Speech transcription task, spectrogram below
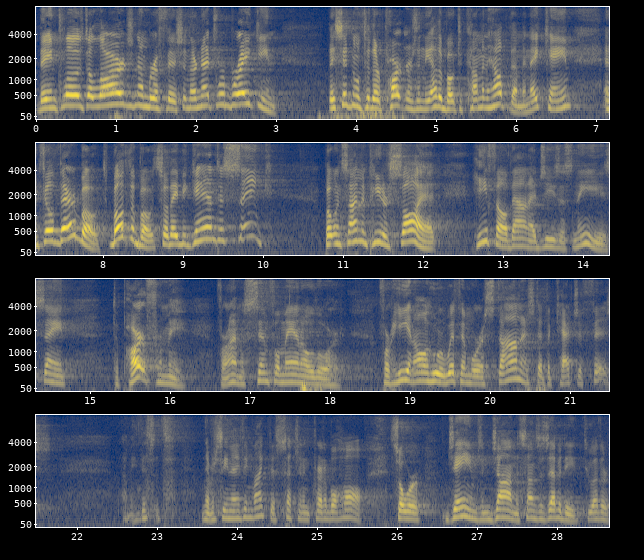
they enclosed a large number of fish, and their nets were breaking. They signaled to their partners in the other boat to come and help them. And they came and filled their boats, both the boats, so they began to sink. But when Simon Peter saw it, he fell down at Jesus' knees, saying, Depart from me, for I'm a sinful man, O Lord. For he and all who were with him were astonished at the catch of fish. I mean, this is never seen anything like this, such an incredible haul. So were James and John, the sons of Zebedee, two other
